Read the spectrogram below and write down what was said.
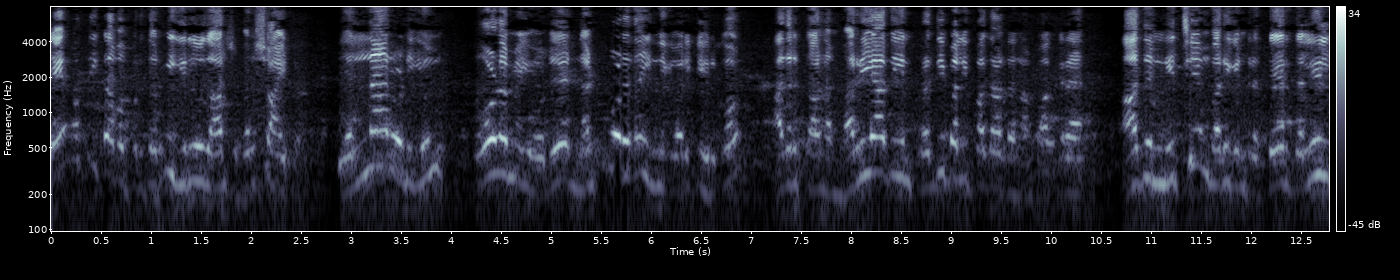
தேமுதிகவை பொறுத்தவரைக்கும் இருபது ஆறு வருஷம் ஆயிட்டோம். எல்லாரோடையும் தோழமையோடு நட்போடு தான் இன்னைக்கு வரைக்கும் இருக்கும். அதற்கான மரியாதையின் பிரதிபலிப்பதாக தான் நான் பார்க்கிறேன். அது நிச்சயம் வருகின்ற தேர்தலில்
